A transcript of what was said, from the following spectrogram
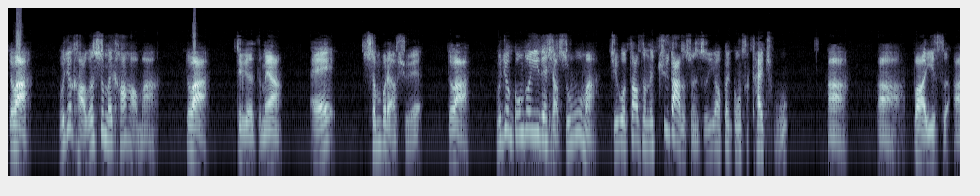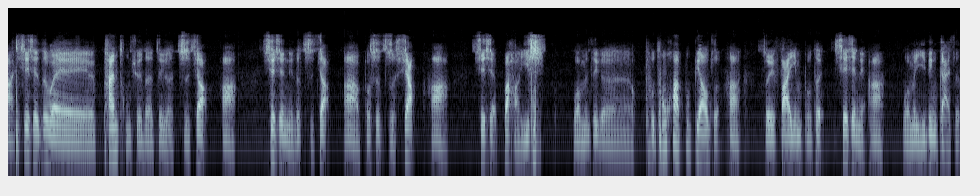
对吧？不就考个试没考好嘛，对吧？这个怎么样？哎，升不了学，对吧？不就工作一点小失误嘛，结果造成了巨大的损失，要被公司开除，啊啊，不好意思啊，谢谢这位潘同学的这个指教啊，谢谢你的指教啊，不是指教啊，谢谢，不好意思，我们这个普通话不标准哈，所以发音不对，谢谢你啊，我们一定改正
